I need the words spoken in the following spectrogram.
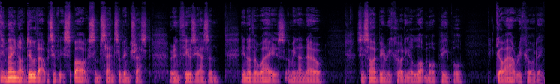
It may not do that, but if it sparks some sense of interest or enthusiasm in other ways, I mean, I know since I've been recording, a lot more people go out recording,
